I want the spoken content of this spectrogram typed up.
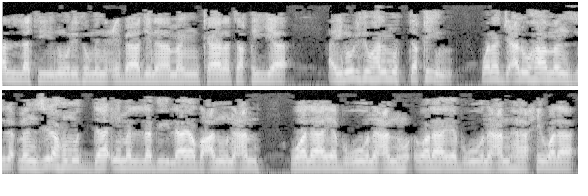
التي نورث من عبادنا من كان تقيا. أي نورثها المتقين ونجعلها منزل منزلهم الدائم الذي لا يضعنون عنه ولا يبغون عنه ولا يبغون عنها حولا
